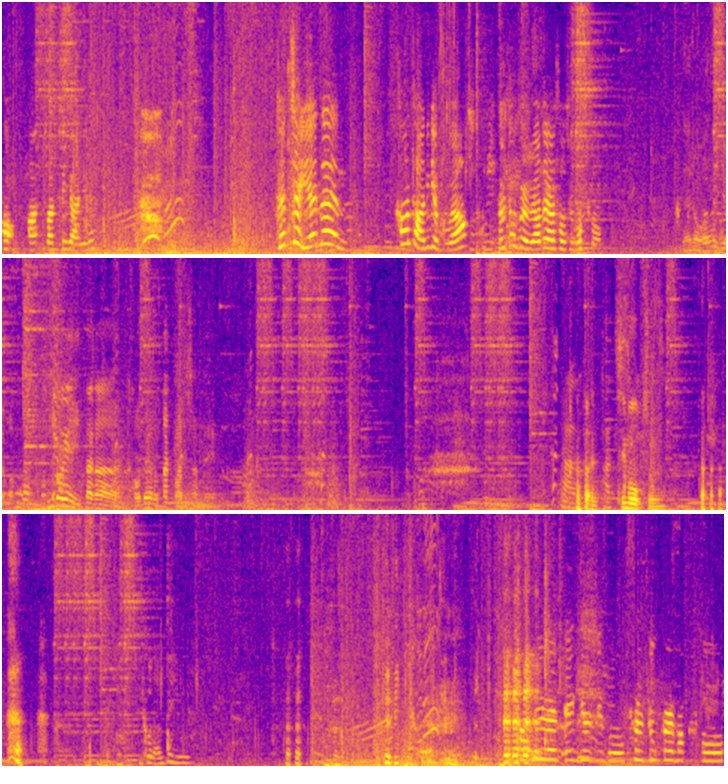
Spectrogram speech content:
어, 아, 맞춘 게 아니네. 대체 얘는 카운터 아닌 게 뭐야? 별똥별 외아들에서 죽었어. 내려와 이제 언덕, 언덕에 있다가 거대로 딱 맞으셨네. 심호흡 중. 이건 안 돼요. 하늘에 땡겨지고 풀똥별 맞고.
